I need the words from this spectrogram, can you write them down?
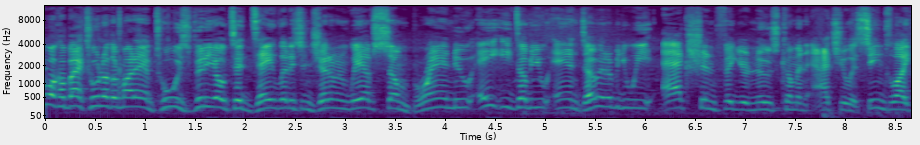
Welcome back to another My Damn Toys video. Today, ladies and gentlemen, we have some brand new AEW and WWE action figure news coming at you. It seems like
